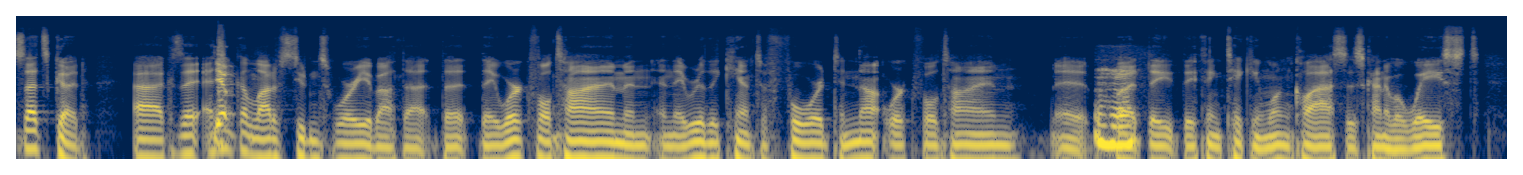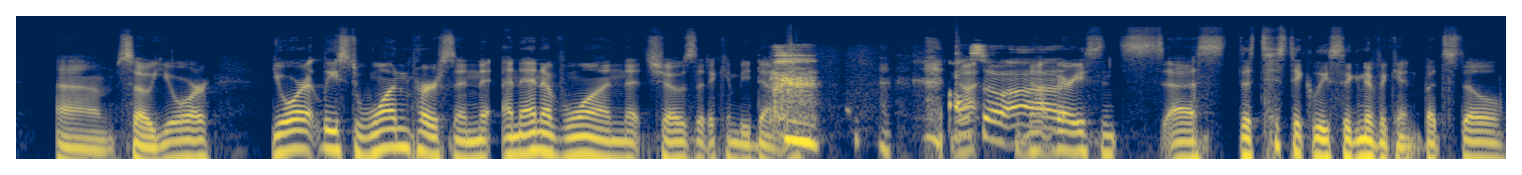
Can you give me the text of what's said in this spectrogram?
So that's good because uh, I, I yep. think a lot of students worry about that that they work full time and, and they really can't afford to not work full time, uh, mm-hmm. but they they think taking one class is kind of a waste. Um, so your you're at least one person, an N of one that shows that it can be done. not, also, uh, not very uh, statistically significant, but still.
